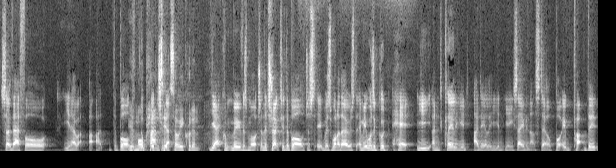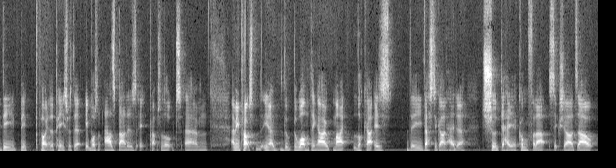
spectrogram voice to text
So therefore, you know, I, I, the ball. He was more the- the planted, traje- so he couldn't. yeah, couldn't move as much, and the trajectory of the ball just it was one of those. I mean, it was a good hit, you, and clearly, you'd, ideally, you, you're saving that still. But it, the, the the point of the piece was that it wasn't as bad as it perhaps looked. Um, I mean, perhaps you know the the one thing I might look at is the Vestergaard header. Should De Gea come for that six yards out?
